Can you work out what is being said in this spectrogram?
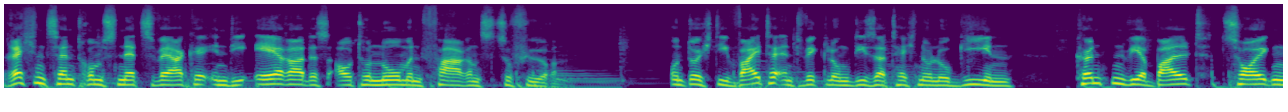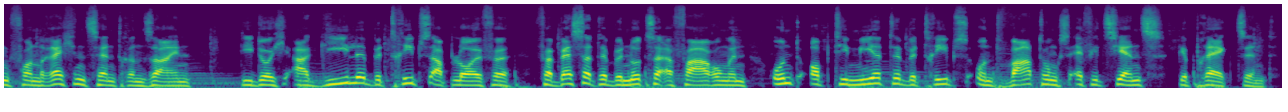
Rechenzentrumsnetzwerke in die Ära des autonomen Fahrens zu führen. Und durch die Weiterentwicklung dieser Technologien könnten wir bald Zeugen von Rechenzentren sein, die durch agile Betriebsabläufe, verbesserte Benutzererfahrungen und optimierte Betriebs- und Wartungseffizienz geprägt sind.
